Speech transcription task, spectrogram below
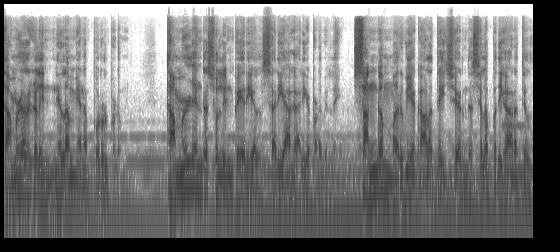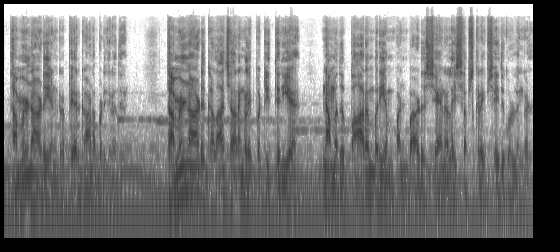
தமிழர்களின் நிலம் என பொருள்படும். தமிழ் என்ற சொல்லின் பெயரியல் சரியாக அறியப்படவில்லை. சங்கம் மருவிய காலத்தைச் சேர்ந்த சிலப்பதிகாரத்தில் தமிழ்நாடு என்ற பெயர் காணப்படுகிறது. தமிழ்நாடு கலாச்சாரங்களை பற்றி தெரிய நமது பாரம்பரியம் பண்பாடு சேனலை சப்ஸ்கிரைப் செய்து கொள்ளுங்கள்.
